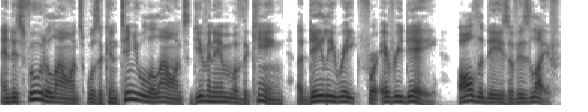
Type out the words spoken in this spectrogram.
And his food allowance was a continual allowance given him of the king, a daily rate for every day, all the days of his life.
